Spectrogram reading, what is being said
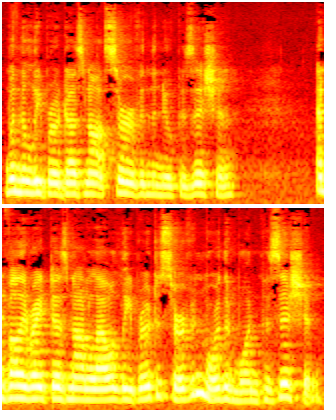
when the Libero does not serve in the new position, and VolleyWrite does not allow a Libero to serve in more than one position.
